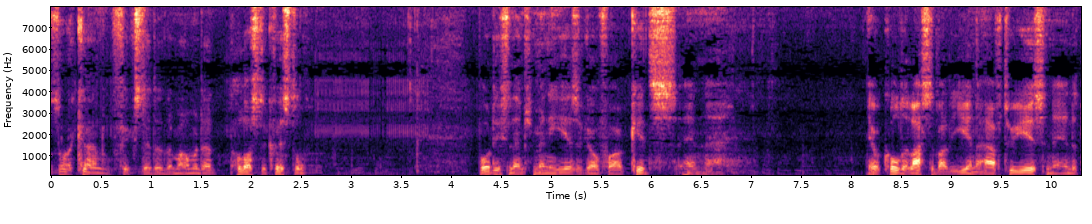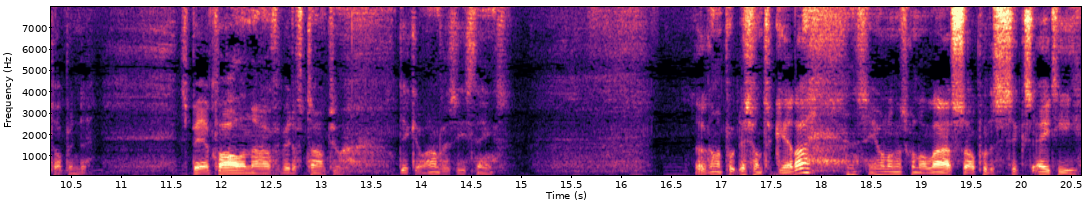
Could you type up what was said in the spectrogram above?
So I can't fix that at the moment. I lost the crystal. Bought these lamps many years ago for our kids and uh, they were cool they lasted about a year and a half two years and they ended up in the spare pile and now I have a bit of time to dick around with these things. So I'm going to put this one together and see how long it's going to last. So I'll put a 680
